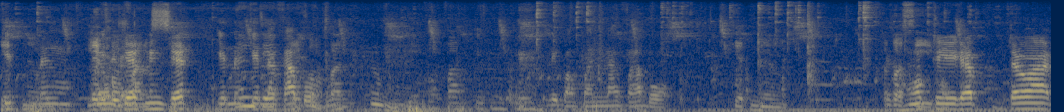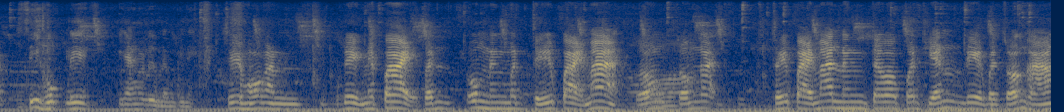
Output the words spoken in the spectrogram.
เจ็ดหนึ่งหนึ่งเจ็ดหนึ่งเจ็ดเจ็ดหนึ่งเจ็ดนางฟ้าบอกอืมเลขความฝันนางฟ้าบอกเจ็ดหนึ่ง แล้วก็หสี่กทีครับ แต่ว่าสี่หกเลขยังลืมแล้วเมื่อกี้นี่ซื้อหกกันเด็กในป้ายเพิ่นองค์หนึ่งมันถือป้ายมาสองสองนะถือป้ายมาหนึ่งแต่ว่าเพิ่นเขียนเรียกไปสองขาง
